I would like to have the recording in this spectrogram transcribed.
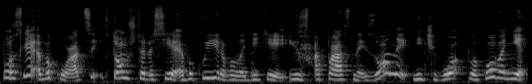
после эвакуации, в том, что Россия эвакуировала детей из опасной зоны, ничего плохого нет.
